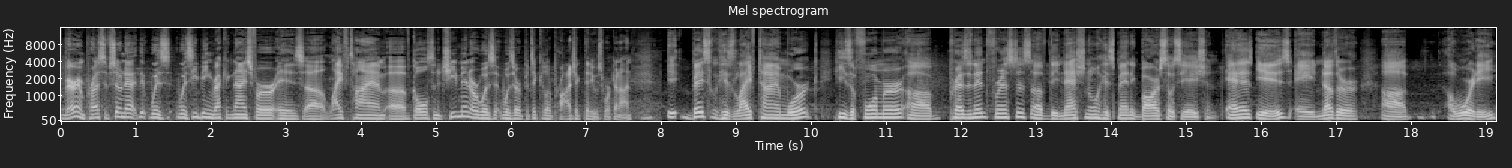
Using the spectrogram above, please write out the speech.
Very impressive. So now, was was he being recognized for his uh, lifetime of goals and achievement, or was was there a particular project that he was working on? It, basically, his lifetime work. He's a former uh, president, for instance, of the National Hispanic Bar Association, as is another uh, awardee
